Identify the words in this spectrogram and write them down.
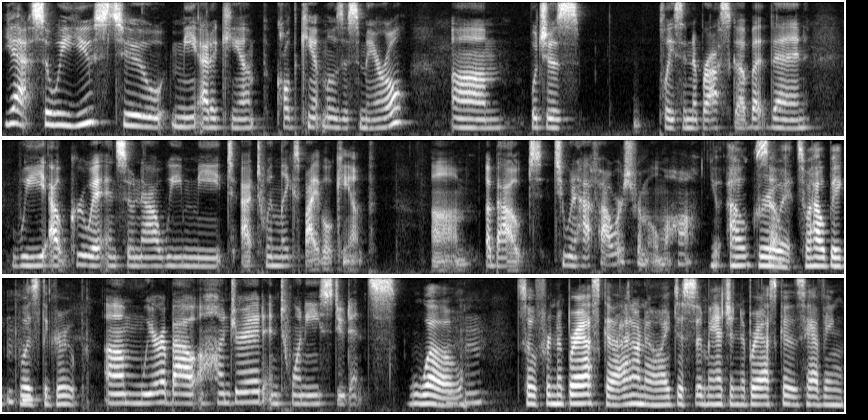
Yeah, so we used to meet at a camp called Camp Moses Merrill, um, which is place in Nebraska, but then we outgrew it, and so now we meet at Twin Lakes Bible Camp, um, about two and a half hours from Omaha. You outgrew So- it. So how big was the group? Um, we're about 120 students. Whoa. Mm-hmm. So for Nebraska, I don't know. I just imagine Nebraska is having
